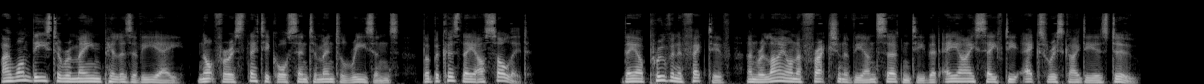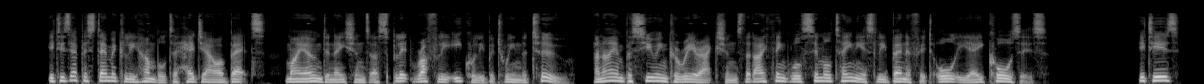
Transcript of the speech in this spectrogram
I want these to remain pillars of EA, not for aesthetic or sentimental reasons, but because they are solid. They are proven effective and rely on a fraction of the uncertainty that AI safety X risk ideas do. It is epistemically humble to hedge our bets, my own donations are split roughly equally between the two, and I am pursuing career actions that I think will simultaneously benefit all EA causes. It is,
